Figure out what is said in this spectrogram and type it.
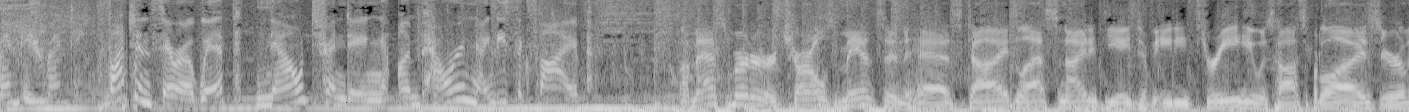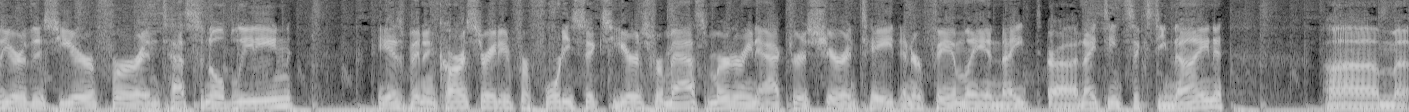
trending. Foch and Sarah with Now Trending on Power 96.5. A mass murderer, Charles Manson, has died last night at the age of 83. He was hospitalized earlier this year for intestinal bleeding. He has been incarcerated for 46 years for mass murdering actress Sharon Tate and her family in ni- uh, 1969. Um,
